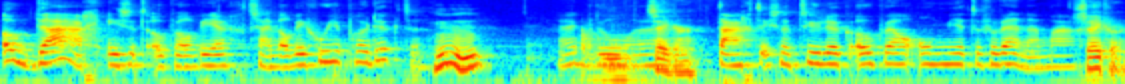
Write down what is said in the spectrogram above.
ook daar is het ook wel weer, het zijn wel weer goede producten. Hmm, Hè, ik bedoel, eh, Zeker, taart is natuurlijk ook wel om je te verwennen. Maar zeker.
